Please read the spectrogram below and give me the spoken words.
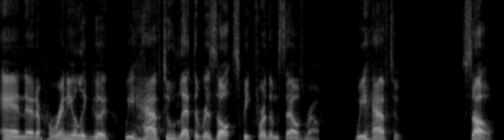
and that are perennially good, we have to let the results speak for themselves, Ralph. We have to. So,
